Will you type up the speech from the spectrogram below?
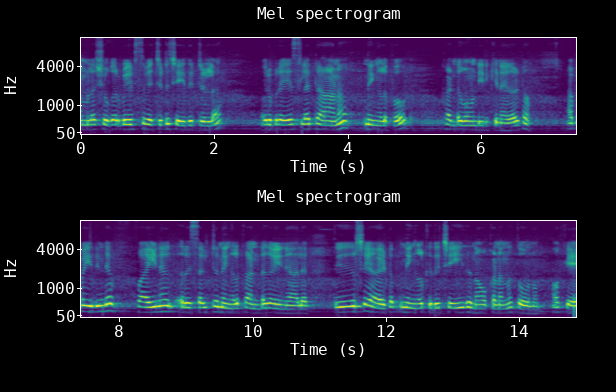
നമ്മൾ ഷുഗർ ബീഡ്സ് വെച്ചിട്ട് ചെയ്തിട്ടുള്ള ഒരു ബ്രേസ്ലെറ്റ് ആണ് നിങ്ങളിപ്പോൾ കണ്ടുകൊണ്ടിരിക്കുന്നത് കേട്ടോ. അപ്പോൾ ഇതിന്റെ ഫൈനൽ റിസൾട്ട് നിങ്ങൾ കണ്ടു കഴിഞ്ഞാൽ തീർച്ചയായിട്ടും നിങ്ങൾക്കിത് ചെയ്ത് നോക്കണമെന്ന് തോന്നും. ഓക്കെ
